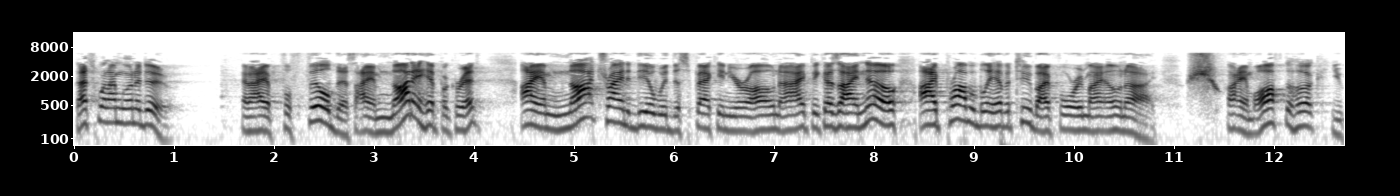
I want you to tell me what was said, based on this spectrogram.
That's what I'm going to do. And I have fulfilled this. I am not a hypocrite. I am not trying to deal with the speck in your own eye because I know I probably have a two by four in my own eye. Whew, I am off the hook. You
